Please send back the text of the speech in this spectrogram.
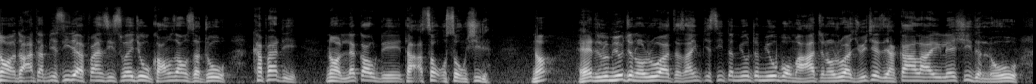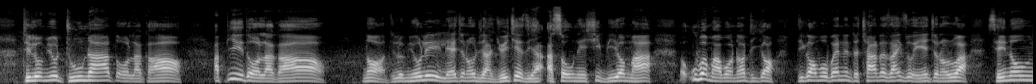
နော်ဒါဒါပစ္စည်းတွေ fancy ဆွဲကြိုးခေါင်းဆောင်စတိုးခပ်ပတ်တွေနော်လက်ကောက်တွေဒါအစုံအစုံရှိတယ်နော်အဲဒီလိုမျိုးကျွန်တော်တို့ကဒီဇိုင်းပစ္စည်းတစ်မျိုးတစ်မျိုးပေါ်မှာကျွန်တော်တို့ကရွေးချယ်စရာကာလာတွေလည်းရှိတယ်လို့ဒီလိုမျိုးဒူနာတော်၎င်းအပြည့်တော်၎င်းနော်ဒီလိုမျိုးလေးတွေလည်းကျွန်တော်တို့ကရွေးချယ်စရာအစုံနေရှိပြီးတော့မှဥပမာပေါ့နော်ဒီကောင်ဒီကောင်မဟုတ်ဘဲနဲ့တခြားဒီဇိုင်းဆိုရင်ကျွန်တော်တို့ကဈေးနှုန်း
